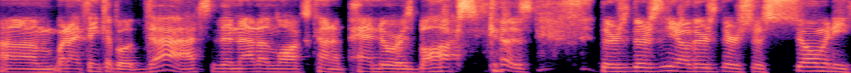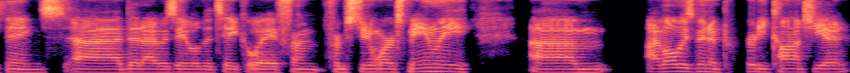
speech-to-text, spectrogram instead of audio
um, when I think about that, then that unlocks kind of Pandora's box because there's there's you know there's there's just so many things uh, that I was able to take away from from Student Works. Mainly, um, I've always been a pretty conscien-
